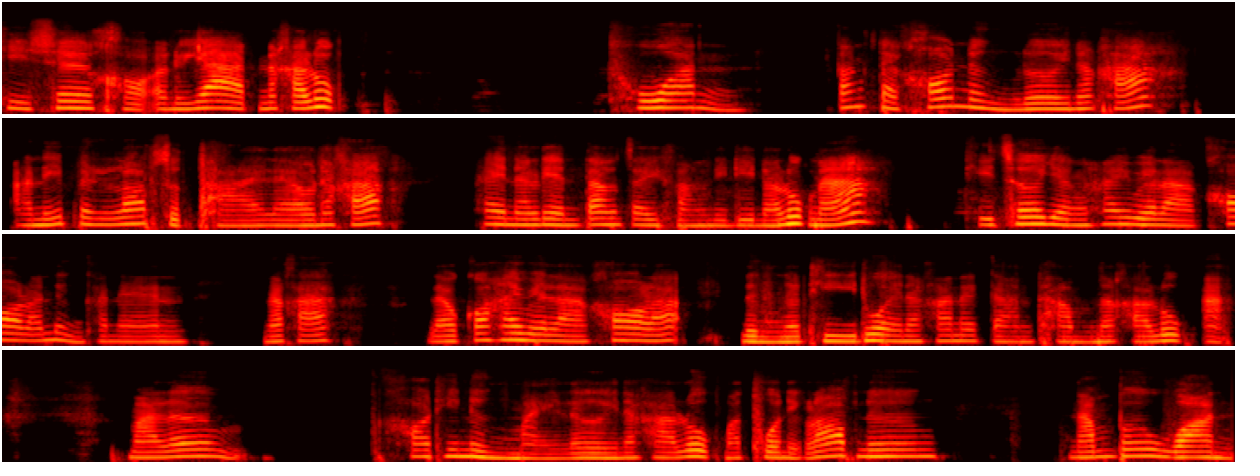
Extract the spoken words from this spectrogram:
ทีเชอร์ขออนุญาตนะคะลูก ทวนตั้งแต่ข้อหนึ่งเลยนะคะ อันนี้เป็นรอบสุดท้ายแล้วนะคะ ให้นักเรียนตั้งใจฟังดีๆนะลูกนะทีเชอร์ยังให้เวลาข้อละหนึ่งคะแนนนะคะ แล้วก็ให้เวลาข้อละหนึ่งนาทีด้วยนะคะ ในการทำนะคะ ลูกอะ มาเริ่มข้อที่หนึ่งใหม่เลยนะคะ ลูกมาทวนอีกรอบนึง number one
